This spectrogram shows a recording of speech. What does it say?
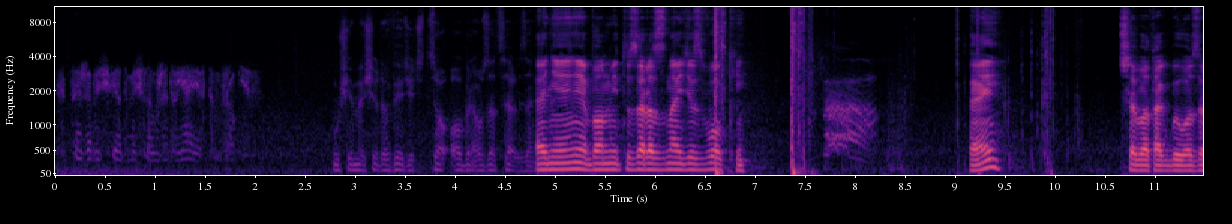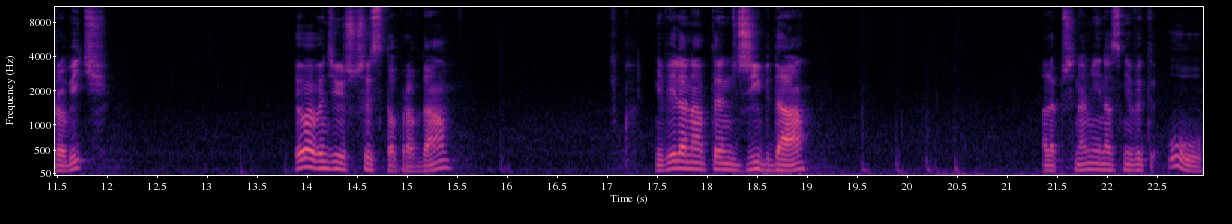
Chcę, żeby świat myślał, że to ja jestem wrogiem. Musimy się dowiedzieć, co obrał za cel. Zanim... E, nie, nie, bo on mi tu zaraz znajdzie zwłoki. Okej. Trzeba tak było zrobić. Chyba będzie już czysto, prawda? Niewiele nam ten jeep da. Ale przynajmniej nas nie wyk... Uuu.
